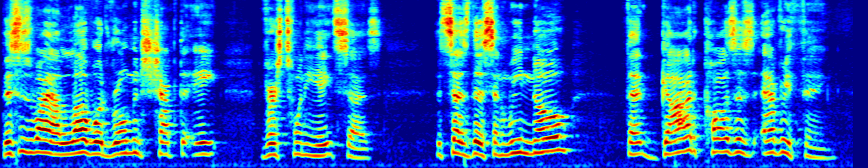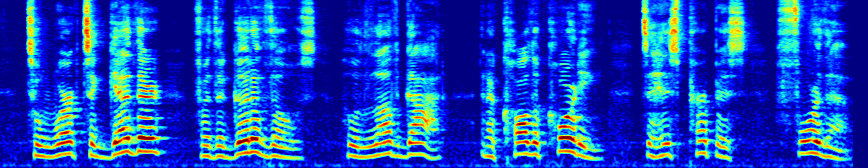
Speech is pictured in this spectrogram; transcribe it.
This is why I love what Romans chapter 8, verse 28 says. It says this, and we know that God causes everything to work together for the good of those who love God and are called according to his purpose for them.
